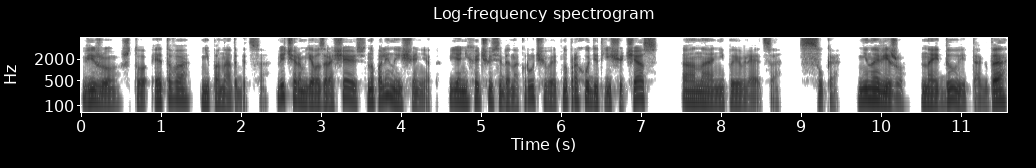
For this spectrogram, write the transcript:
Вижу, что этого не понадобится. Вечером я возвращаюсь, но Полины еще нет. Я не хочу себя накручивать, но проходит еще час, а она не появляется. Сука. Ненавижу. Найду и тогда...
